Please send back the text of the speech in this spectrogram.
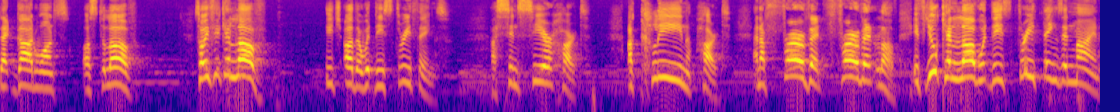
that God wants us to love. So if you can love each other with these three things a sincere heart, a clean heart, and a fervent, fervent love. If you can love with these three things in mind,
